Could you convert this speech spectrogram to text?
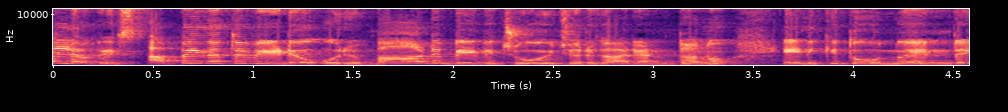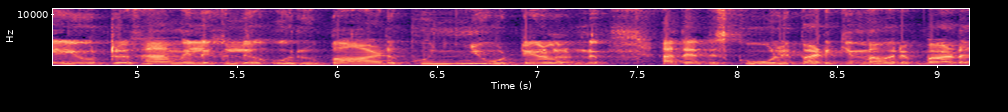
ഹലോ ഗൈസ് അപ്പൊ ഇന്നത്തെ വീഡിയോ ഒരുപാട് പേര് ചോദിച്ചൊരു കാര്യമാണ് തന്നു. എനിക്ക് തോന്നുന്നു എന്റെ യൂട്യൂബ് ഫാമിലിയിൽ ഒരുപാട് കുഞ്ഞു കുട്ടികളുണ്ട്. അതായത് സ്കൂളിൽ പഠിക്കുന്ന ഒരുപാട്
